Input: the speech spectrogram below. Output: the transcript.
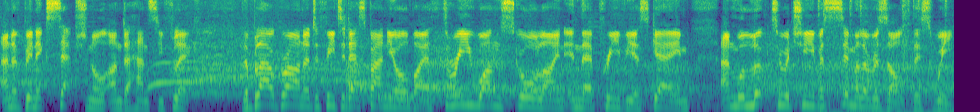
and have been exceptional under Hansi Flick. The Blaugrana defeated Espanyol by a 3-1 scoreline in their previous game and will look to achieve a similar result this week.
